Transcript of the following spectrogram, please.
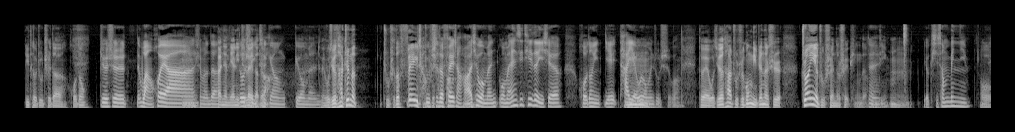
利特主持的活动、就是晚会啊嗯什么的，颁奖典礼之类的，对吧？给我们。对，我觉得他真的主持的非常主持的非常好，棒而且嗯我们我们 NCT 的一些活动也他也为我们主持过，对我觉得他主持功底真的是专业主持人的水平的对功底。嗯， 역시선배님 哦，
